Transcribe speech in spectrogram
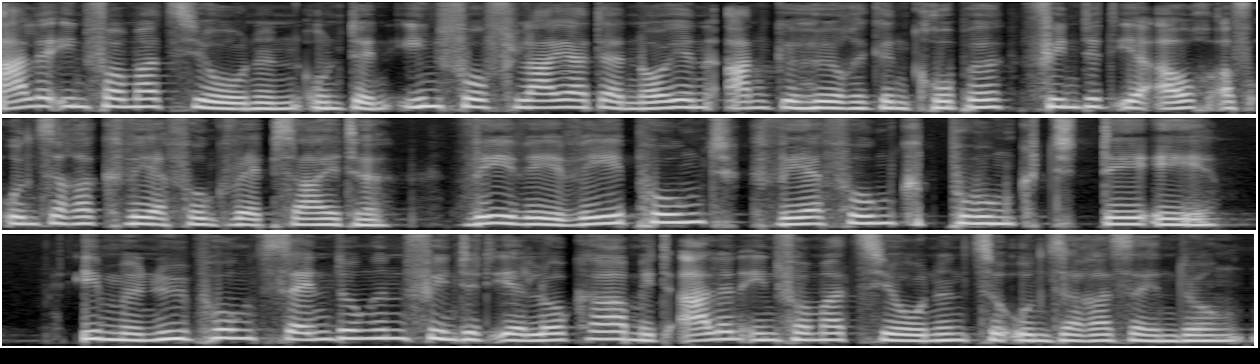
alle Informationen und den Infoflyer der neuen Angehörigengruppe findet ihr auch auf unserer Querfunk-Webseite www.querfunk.de. Im Menüpunkt Sendungen findet ihr locker mit allen Informationen zu unserer Sendung.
